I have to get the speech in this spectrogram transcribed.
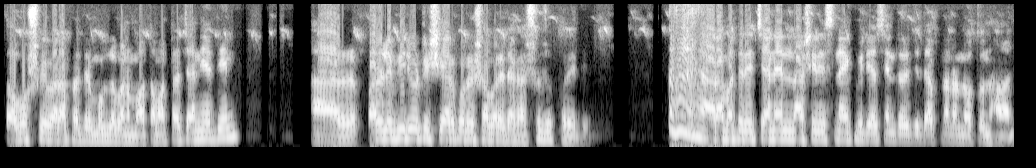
তো অবশ্যই এবার আপনাদের মূল্যবান মতামতটা জানিয়ে দিন। আর পারলে ভিডিওটি শেয়ার করে সবাই দেখার সুযোগ করে দিন। আর আমাদের এই চ্যানেল নাসির স্ন্যাক মিডিয়া সেন্টারে যদি আপনারা নতুন হন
